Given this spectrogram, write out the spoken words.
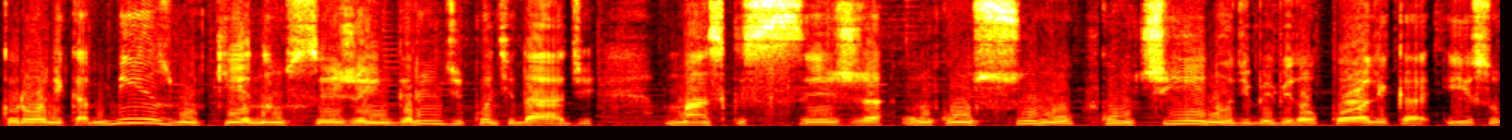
crônica, mesmo que não seja em grande quantidade, mas que seja um consumo contínuo de bebida alcoólica, isso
